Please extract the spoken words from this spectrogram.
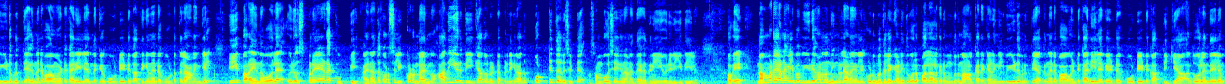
വീട് വൃത്തിയാക്കുന്നതിന്റെ ഭാഗമായിട്ട് കരിയിൽ എന്തൊക്കെയോ കൂട്ടിയിട്ട് കത്തിക്കുന്നതിന്റെ കൂട്ടത്തിലാണെങ്കിൽ ഈ പറയുന്ന പോലെ ഒരു സ്പ്രേയുടെ കുപ്പി അതിനകത്ത് കുറച്ച് ലിക്വിഡ് ഉണ്ടായിരുന്നു. അത് ഈ ഒരു തീക്കാത്തോട് ഇട്ടപ്പോഴത്തേക്കും അത് പൊട്ടിത്തെറിച്ചിട്ട് സംഭവിച്ചിരിക്കുന്നതാണ് അദ്ദേഹത്തിന് ഈ ഒരു രീതിയിൽ ഓക്കെ നമ്മുടെ ആണെങ്കിൽ ഇപ്പോൾ വീഡിയോ കാണുന്ന നിങ്ങളുടെ ആണെങ്കിൽ കുടുംബത്തിലേക്കാണ് ഇതുപോലെ പല ആൾക്കാരും മുതിർന്ന ആൾക്കാരൊക്കെ ആണെങ്കിൽ വീട് വൃത്തിയാക്കുന്നതിന്റെ ഭാഗമായിട്ട് കരിയിലൊക്കെ ഇട്ട് കൂട്ടിയിട്ട് കത്തിക്കുക അതുപോലെ എന്തെങ്കിലും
